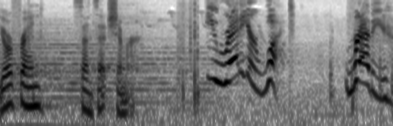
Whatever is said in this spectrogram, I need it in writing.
Your friend, Sunset Shimmer. You ready or what? Ready!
